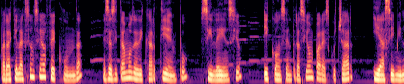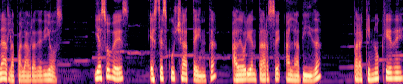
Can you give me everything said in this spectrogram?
Para que la acción sea fecunda, necesitamos dedicar tiempo, silencio y concentración para escuchar y asimilar la palabra de Dios. Y a su vez, esta escucha atenta ha de orientarse a la vida para que no quede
